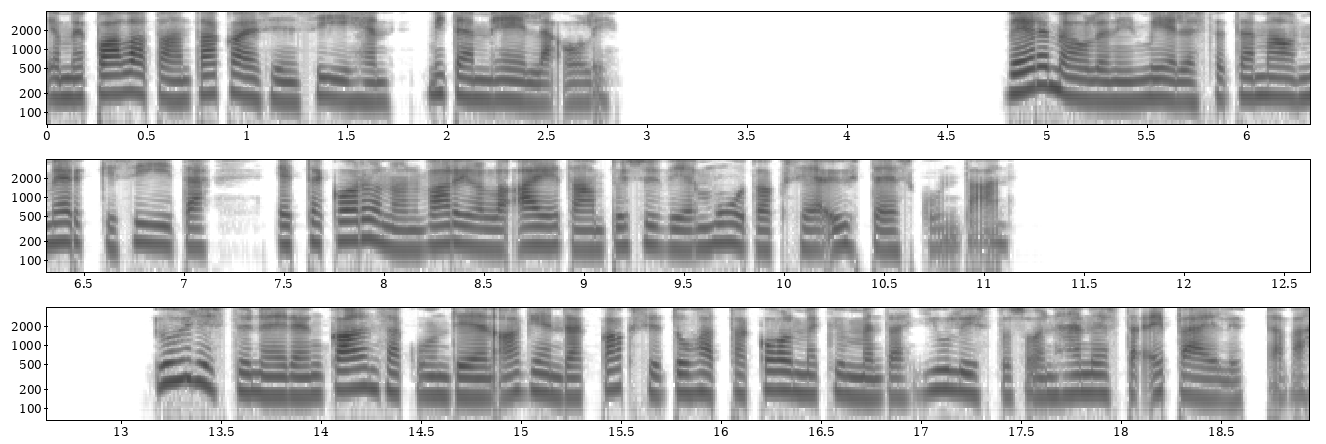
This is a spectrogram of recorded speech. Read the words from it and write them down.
ja me palataan takaisin siihen, mitä meillä oli. Vermeulenin mielestä tämä on merkki siitä, että koronan varjolla ajetaan pysyviä muutoksia yhteiskuntaan. Yhdistyneiden kansakuntien Agenda 2030 julistus on hänestä epäilyttävä.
